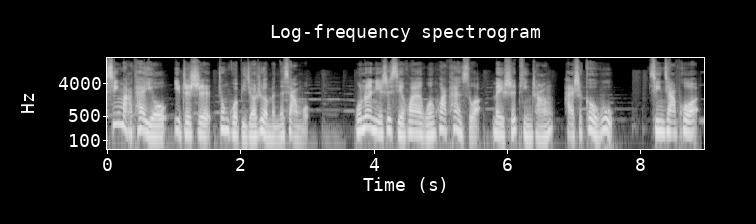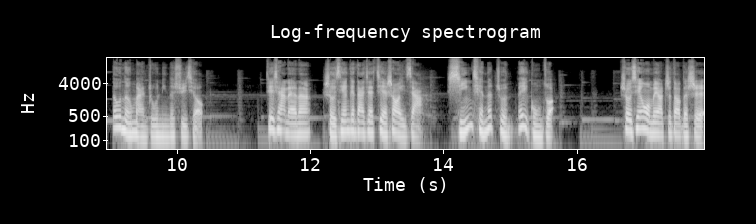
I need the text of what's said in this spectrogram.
新马泰游一直是中国比较热门的项目，无论你是喜欢文化探索、美食品尝，还是购物，新加坡都能满足您的需求。接下来呢，首先跟大家介绍一下行前的准备工作。首先我们要知道的是，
